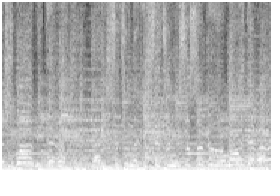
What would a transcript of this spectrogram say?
待ちわびて大切な季節に注ぐ思い出は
